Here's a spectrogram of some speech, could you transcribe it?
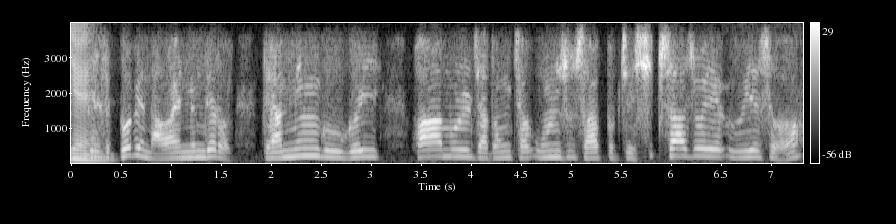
예. 그래서 법에 나와 있는 대로 대한민국의 화물 자동차 운수 사업법 제 14조에 의해서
